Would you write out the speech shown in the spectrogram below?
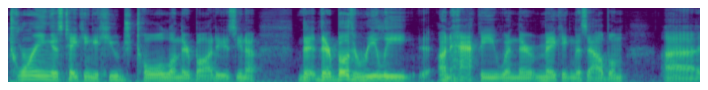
touring is taking a huge toll on their bodies you know they're both really unhappy when they're making this album uh,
